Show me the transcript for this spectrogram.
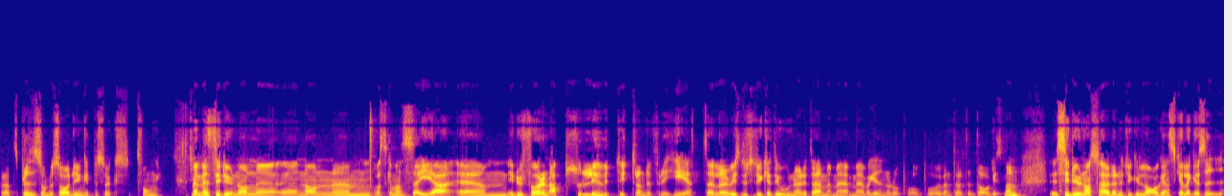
För att precis som du sa, det är ju inget besökstvång. Men, men ser du någon, eh, någon, ehm, vad ska man säga, ehm, är du för en absolut yttrandefrihet? Eller visst, du tycker att det är onödigt det här med, med, med vaginer då på, på eventuellt ett dagis. Men ser du någon så här där du tycker lagen ska lägga sig i?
